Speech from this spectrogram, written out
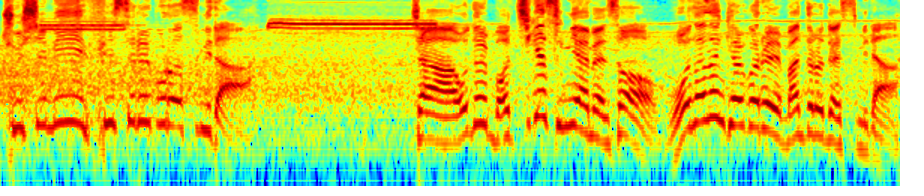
주심이 휘슬을 불었습니다. 자 오늘 멋지게 승리하면서 원하는 결과를 만들어냈습니다.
